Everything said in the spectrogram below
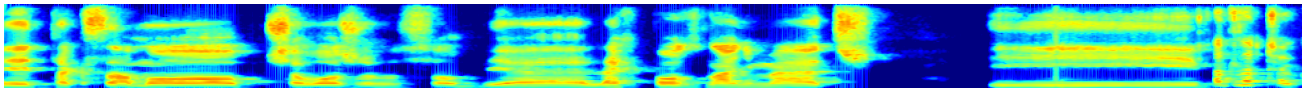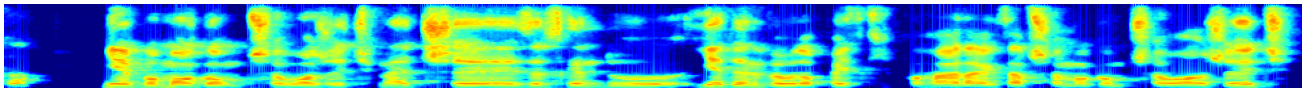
Y, Tak samo przełożył sobie Lech Poznań mecz i A dlaczego? nie, bo mogą przełożyć mecz ze względu jeden w europejskich pucharach zawsze mogą przełożyć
